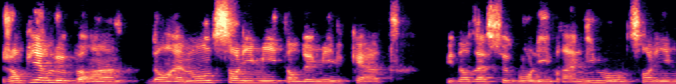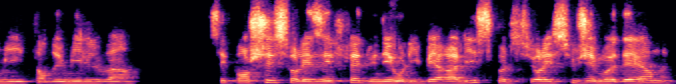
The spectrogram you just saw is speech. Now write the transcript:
Jean-Pierre Lebrun, dans Un monde sans limite en 2004, puis dans un second livre, Un immonde sans limite en 2020, s'est penché sur les effets du néolibéralisme sur les sujets modernes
